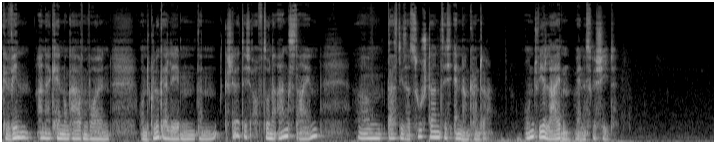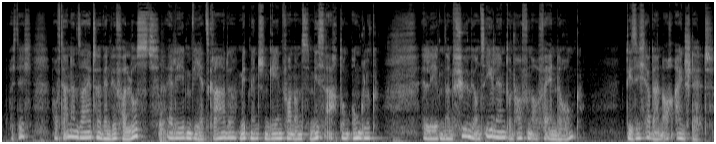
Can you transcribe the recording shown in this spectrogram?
Gewinn, Anerkennung haben wollen und Glück erleben, dann stellt sich oft so eine Angst ein, dass dieser Zustand sich ändern könnte. Und wir leiden, wenn es geschieht. Richtig? Auf der anderen Seite, wenn wir Verlust erleben, wie jetzt gerade, Mitmenschen gehen von uns, Missachtung, Unglück erleben, dann fühlen wir uns elend und hoffen auf Veränderung, die sich ja dann auch einstellt.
